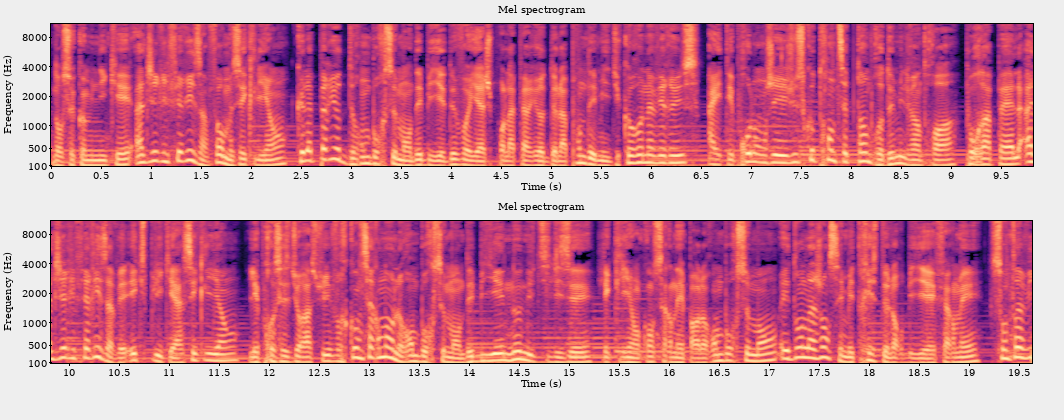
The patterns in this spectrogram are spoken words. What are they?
Dans ce communiqué, Algérie Ferries informe ses clients que la période de remboursement des billets de voyage pour la période de la pandémie du coronavirus a été prolongée jusqu'au 30 septembre 2023. Pour rappel, Algérie Ferries avait expliqué à ses clients les procédures à suivre concernant le remboursement des billets non utilisés. Les clients concernés par le remboursement et dont l'agence émettrice de leurs billets est fermée sont invités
